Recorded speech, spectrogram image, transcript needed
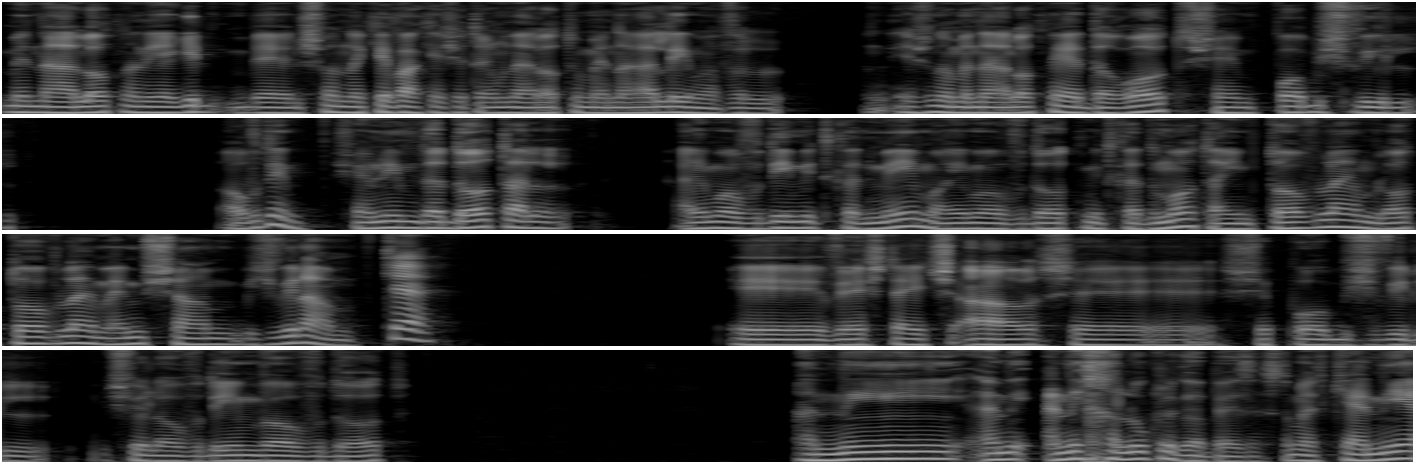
מנהלות, אני אגיד בלשון נקבה, כי יש יותר מנהלות ומנהלים, אבל יש לנו מנהלות נהדרות שהן פה בשביל העובדים, שהן נמדדות על האם העובדים מתקדמים, האם העובדות מתקדמות, האם טוב להם, לא טוב להם, הם שם בשבילם. כן, אה, ויש את ה-HR ש, שפה בשביל, בשביל העובדים והעובדות. אני, אני, אני חלוק לגבי זה, זאת אומרת, כי אני,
